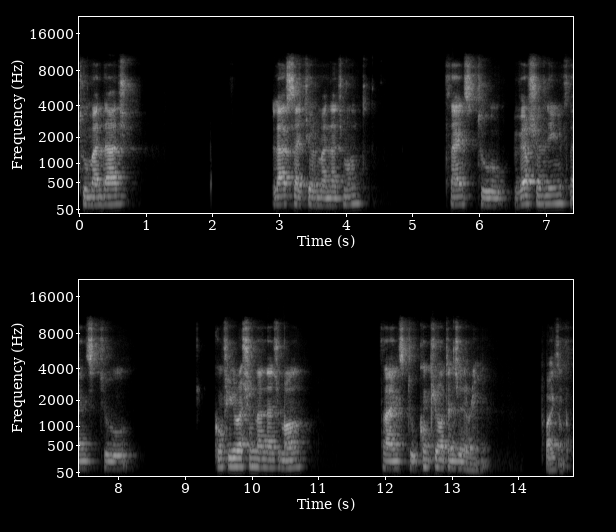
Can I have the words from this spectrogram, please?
to manage life cycle management, thanks to versioning, thanks to configuration management, thanks to concurrent engineering, for example.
